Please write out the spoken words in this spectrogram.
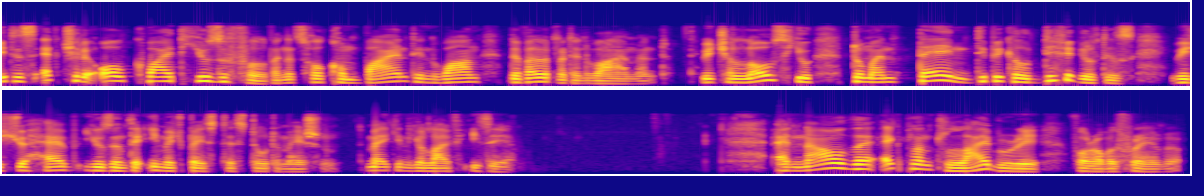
It is actually all quite useful when it's all combined in one development environment, which allows you to maintain typical difficulties which you have using the image-based test automation, making your life easier. And now the Eggplant library for Robot Framework.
